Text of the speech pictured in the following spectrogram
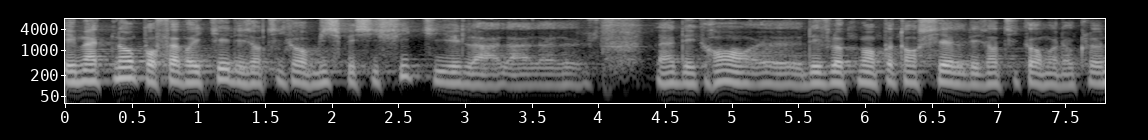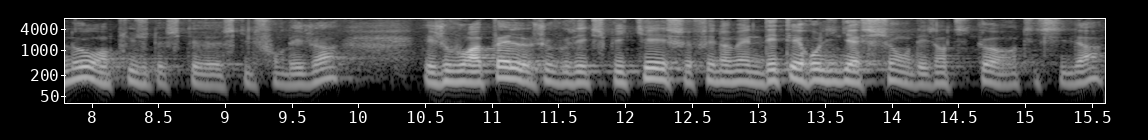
et maintenant pour fabriquer des anticorps bispécifiques, qui est l'un des grands euh, développements potentiels des anticorps monoclonaux, en plus de ce qu'ils ce qu'ils font déjà. Et je vous rappelle, je vous ai expliqué ce phénomène d'hétéroligation des anticorps anti-SIDA,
